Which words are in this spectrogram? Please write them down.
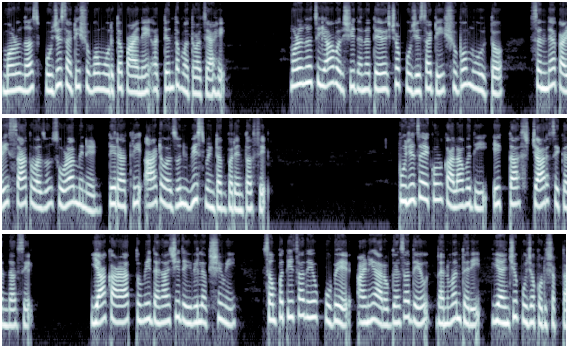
म्हणूनच पूजेसाठी शुभमुहूर्त पाळणे अत्यंत महत्त्वाचे आहे. म्हणूनच यावर्षी धनतेरसच्या पूजेसाठी शुभ मुहूर्त संध्याकाळी सात वाजून सोळा मिनिट ते रात्री आठ वाजून वीस मिनिटांपर्यंत असेल. पूजेचा एकूण कालावधी एक तास चार सेकंद असेल. या काळात तुम्ही धनाची देवी लक्ष्मी संपत्तीचा देव कुबेर आणि आरोग्याचा देव धन्वंतरी यांची पूजा करू शकता.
